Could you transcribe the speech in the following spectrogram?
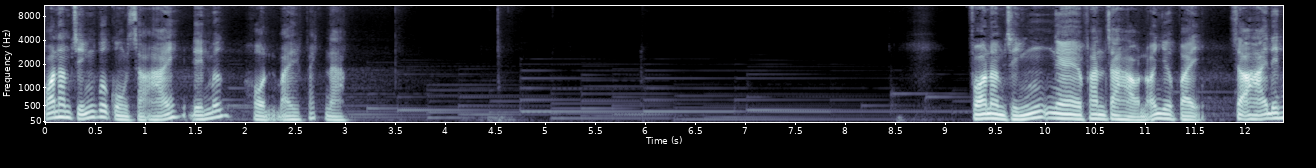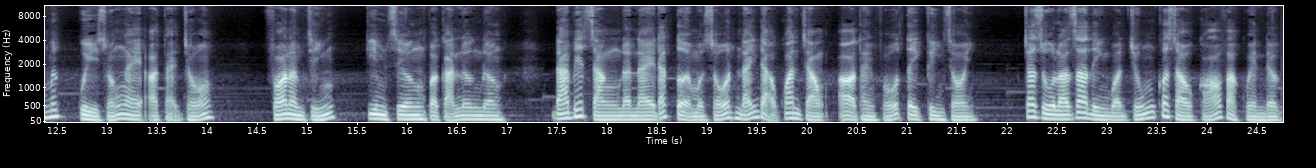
Phó Nam Chính vô cùng sợ hãi đến mức hồn bay phách nạc. Phó Nam Chính nghe Phan Gia Hảo nói như vậy, sợ hãi đến mức quỳ xuống ngay ở tại chỗ. Phó Nam Chính, Kim Sương và cả Nương Nương đã biết rằng lần này đắc tội một số lãnh đạo quan trọng ở thành phố Tây Kinh rồi. Cho dù là gia đình bọn chúng có giàu có và quyền lực,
